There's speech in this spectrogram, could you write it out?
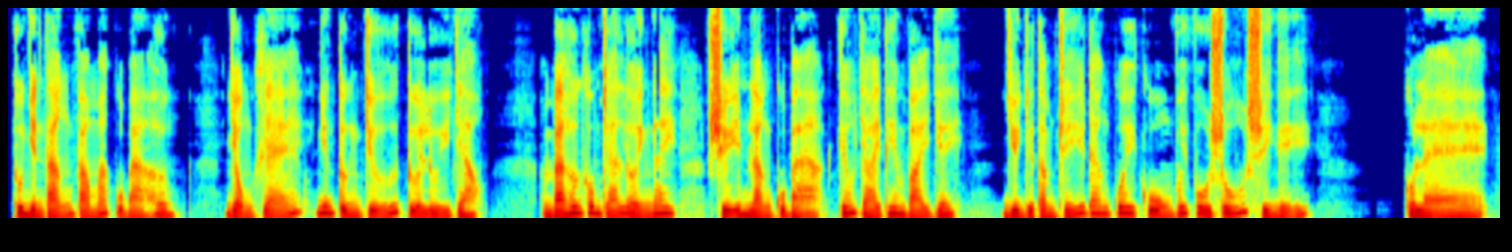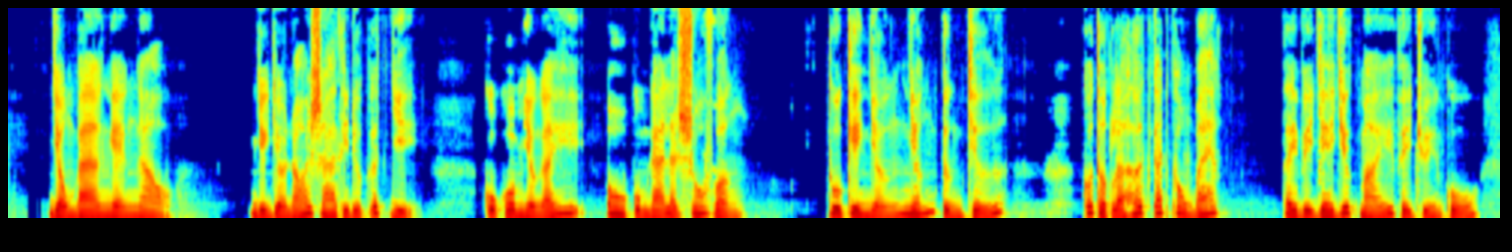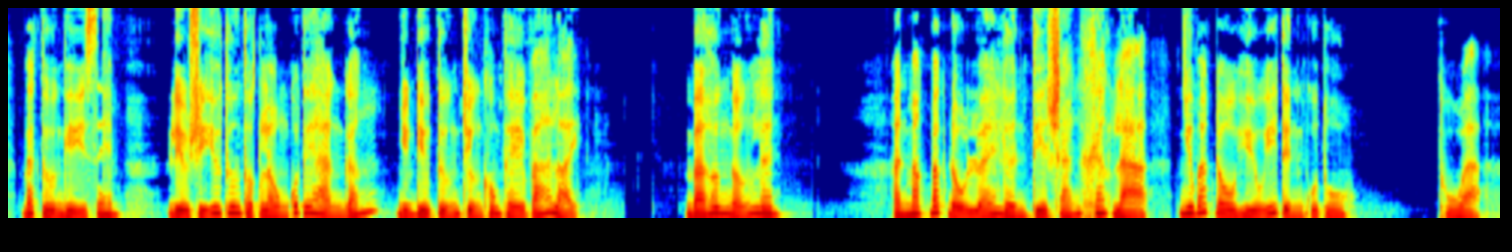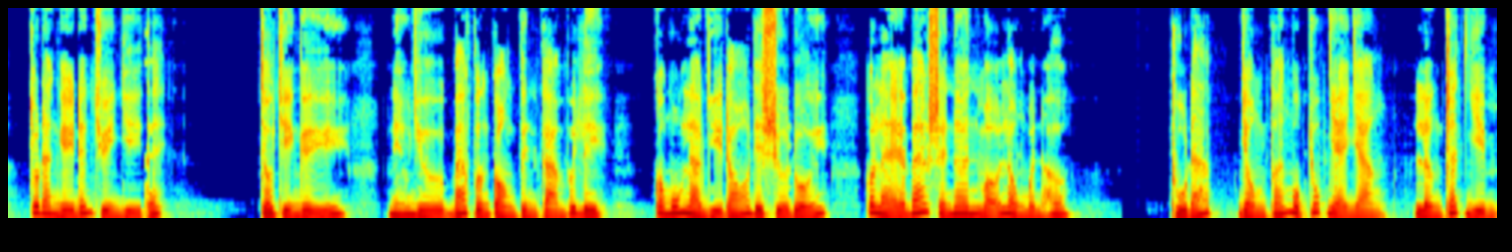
Thu nhìn thẳng vào mắt của bà Hân. Giọng khẽ nhưng từng chữ tựa lưỡi dao. Bà Hân không trả lời ngay, Sự im lặng của bà kéo dài thêm vài giây. Dường như tâm trí đang quay cuồng với vô số suy nghĩ. Có lẽ, Giọng bà nghẹn ngào. Nhưng giờ nói ra thì được ít gì? Cuộc hôn nhân ấy, Ô, cũng đã là số phận. Thu kiên nhẫn nhấn từng chữ. Có thật là hết cách không bác? Thay vì dây dứt mãi về chuyện cũ, Bác thử nghĩ xem, Liệu sự yêu thương thật lòng có thể hàn gắn Những điều tưởng chừng không thể vá lại. Bà hưng ngẩn lên. Ánh mắt bắt đầu lóe lên tia sáng khác lạ Như bắt đầu hiểu ý định của Thu. Thu à Cháu đang nghĩ đến chuyện gì thế? Cháu chỉ nghĩ, Nếu như bác vẫn còn tình cảm với Ly, Con muốn làm gì đó để sửa đổi, Có lẽ bác sẽ nên mở lòng mình hơn. Thu đáp. Dòng thoáng một chút nhẹ nhàng Lần trách nhiệm.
